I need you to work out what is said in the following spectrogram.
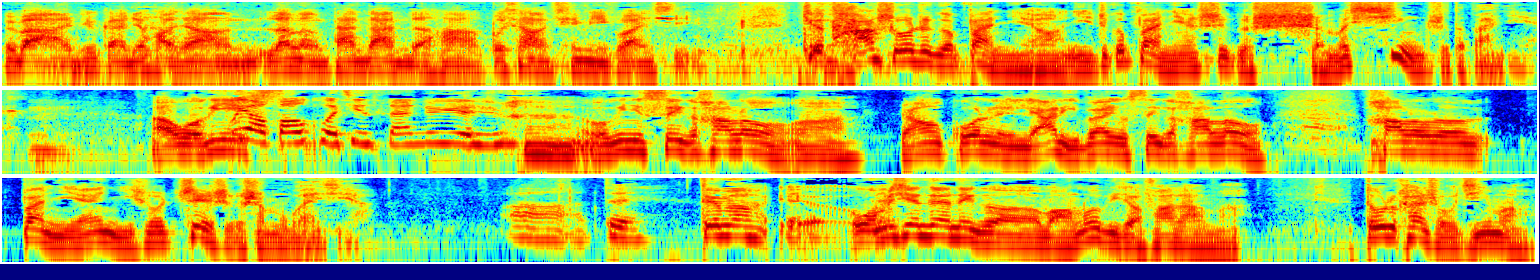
对吧？就感觉好像冷冷淡淡的哈，不像亲密关系。就他说这个半年啊，你这个半年是个什么性质的半年？嗯，啊，我给你不要包括近三个月是吧？嗯，我给你 say 个 hello 啊，然后过了俩礼拜又 say 个 hello，hello 了半年，你说这是个什么关系啊？啊，对，对吗？呃我们现在那个网络比较发达嘛，都是看手机嘛，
